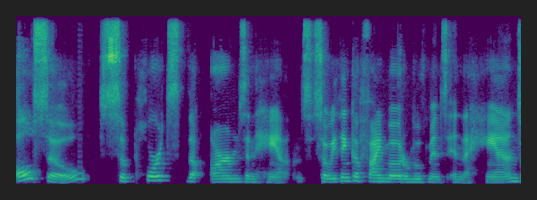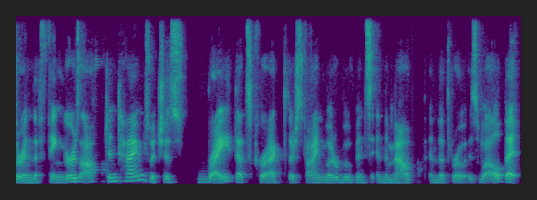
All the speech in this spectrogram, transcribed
also supports the arms and hands. So we think of fine motor movements in the hands or in the fingers oftentimes, which is right. That's correct. There's fine motor movements in the mouth and the throat as well. But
